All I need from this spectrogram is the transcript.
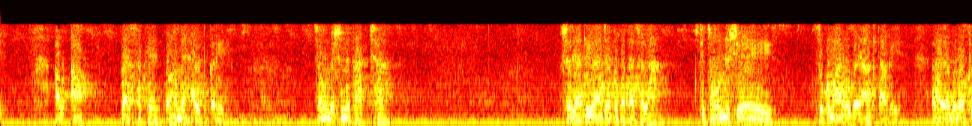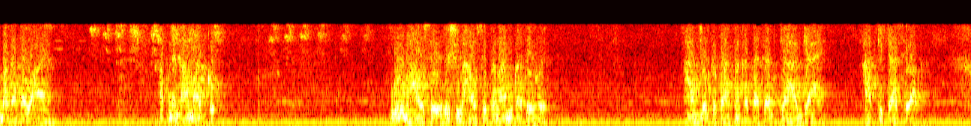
अब आप कर सके तो हमें हेल्प करिए चौन ऋषि ने कहा अच्छा। शरियाती राजा को पता चला कि चौन ऋषि है, सुकुमार हो गए, आँखें आ गई। राजा विरोध भगाता हुआ आया। अपने दामाद को गुरु भाव से, ऋषि भाव से प्रणाम करते हुए हाथ जोड़कर प्रार्थना करता कि अब क्या आज्ञा है, आपकी क्या सेवा कर।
